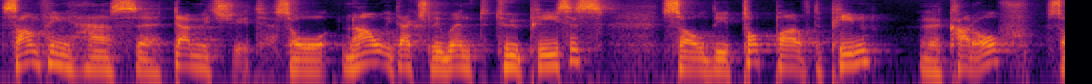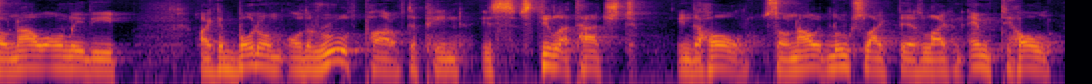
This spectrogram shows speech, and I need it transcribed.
something has uh, damaged it. So now it actually went to two pieces. So the top part of the pin uh, cut off. So now only the like the bottom or the root part of the pin is still attached in the hole. So now it looks like there's like an empty hole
